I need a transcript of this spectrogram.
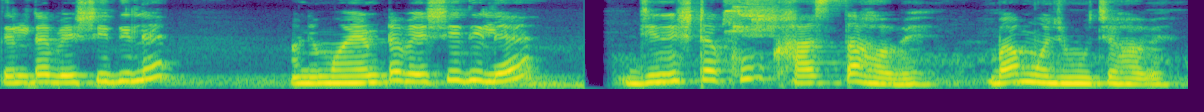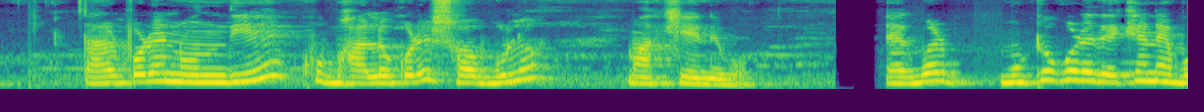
তেলটা বেশি দিলে মানে ময়ামটা বেশি দিলে জিনিসটা খুব খাস্তা হবে বা মুচমুচে হবে। তারপরে নুন দিয়ে খুব ভালো করে সবগুলো মাখিয়ে নেব। একবার মুঠো করে দেখে নেব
